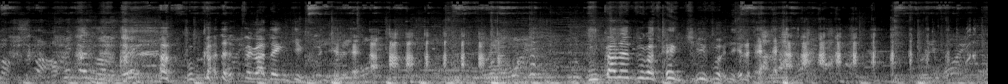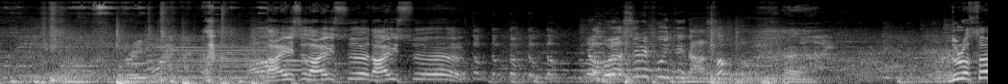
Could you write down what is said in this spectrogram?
막 씨발? 국가대표가 된 기분이래. 국가대표가 된 기분이래. 나이스 나이스 나이스. 야 뭐야 쓰리 포인트 나왔어? 눌렀어?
